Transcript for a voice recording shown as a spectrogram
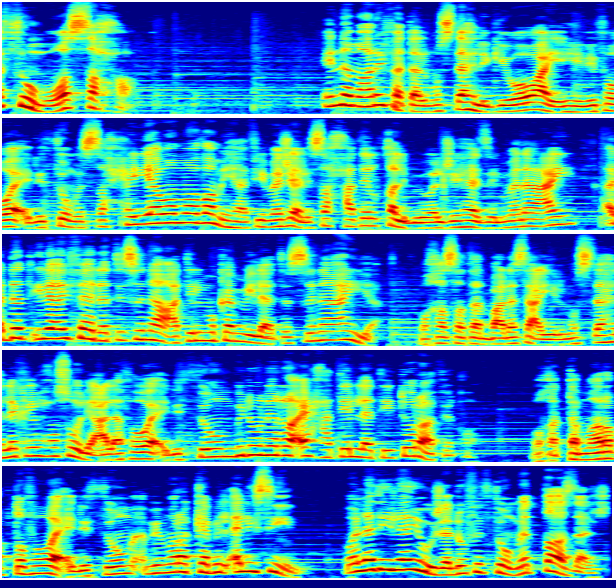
الثوم والصحة. إن معرفة المستهلك ووعيه لفوائد الثوم الصحية ومعظمها في مجال صحة القلب والجهاز المناعي أدت إلى إفادة صناعة المكملات الصناعية وخاصة بعد سعي المستهلك للحصول على فوائد الثوم بدون الرائحة التي ترافقه. وقد تم ربط فوائد الثوم بمركب الأليسين. والذي لا يوجد في الثوم الطازج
